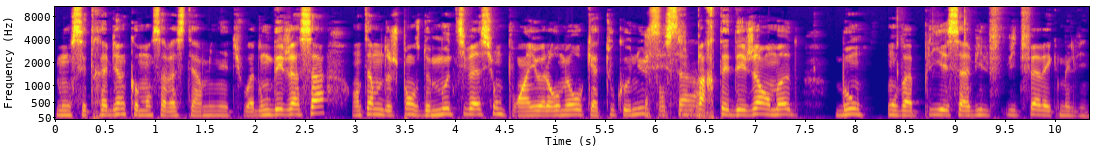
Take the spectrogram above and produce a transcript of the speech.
mais on sait très bien comment ça va se terminer tu vois. Donc déjà ça en termes de je pense de motivation pour un Yoel Romero qui a tout connu Bah, je pense qu'il partait déjà en mode bon on va plier sa ville vite fait avec Melvin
